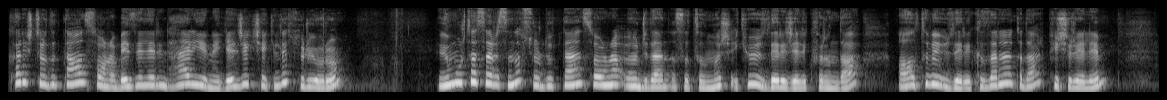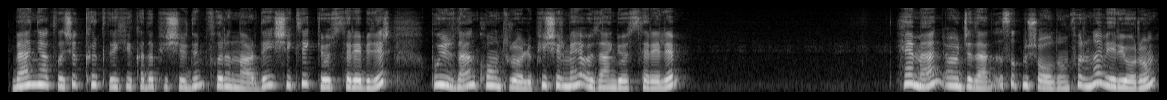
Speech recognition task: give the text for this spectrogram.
Karıştırdıktan sonra bezelerin her yerine gelecek şekilde sürüyorum. Yumurta sarısını sürdükten sonra önceden ısıtılmış 200 derecelik fırında altı ve üzeri kızarana kadar pişirelim. Ben yaklaşık 40 dakikada pişirdim. Fırınlar değişiklik gösterebilir. Bu yüzden kontrollü pişirmeye özen gösterelim. Hemen önceden ısıtmış olduğum fırına veriyorum.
